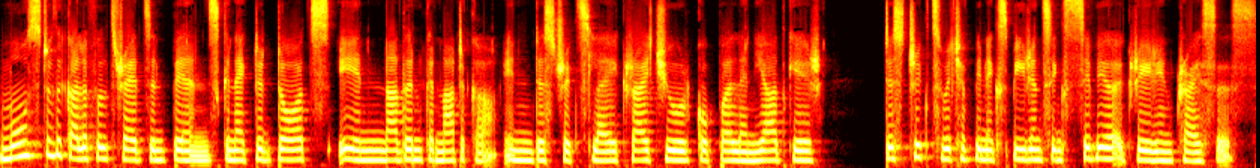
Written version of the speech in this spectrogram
Most of the colorful threads and pins connected dots in northern Karnataka in districts like Raichur, Koppal, and Yadgir, districts which have been experiencing severe agrarian crisis.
